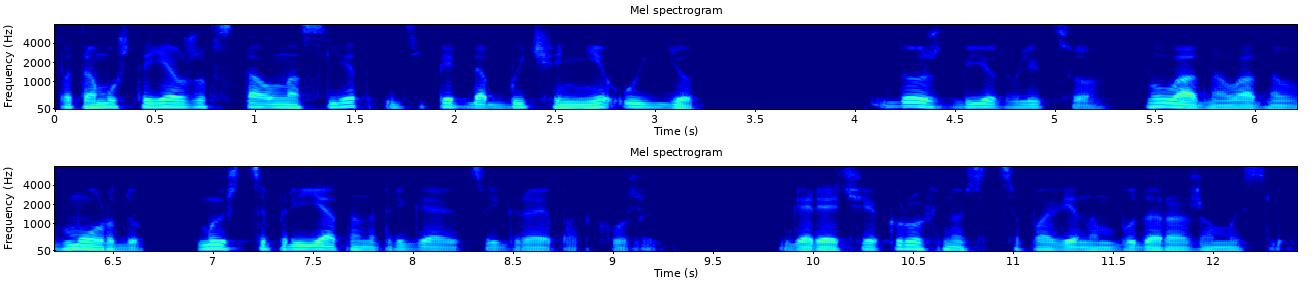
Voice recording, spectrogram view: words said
потому что я уже встал на след, и теперь добыча не уйдет. Дождь бьет в лицо. Ну ладно, ладно, в морду. Мышцы приятно напрягаются, играя под кожей. Горячая кровь носится по венам, будоража мысли.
